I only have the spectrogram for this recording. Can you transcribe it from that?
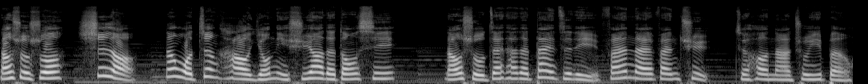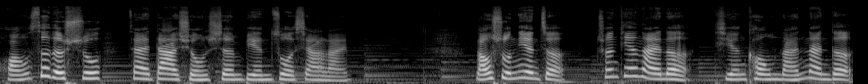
老鼠说：“是哦。”那我正好有你需要的东西。老鼠在它的袋子里翻来翻去，最后拿出一本黄色的书，在大熊身边坐下来。老鼠念着：“春天来了，天空蓝蓝的，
